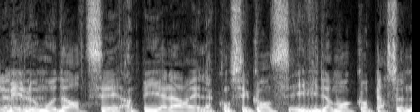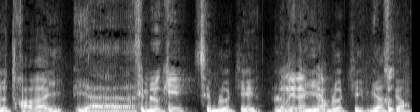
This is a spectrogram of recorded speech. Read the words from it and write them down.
Mais le mot d'ordre, c'est un pays à l'arrêt. La conséquence, évidemment, quand personne ne travaille, il y a. C'est bloqué. C'est bloqué. Le On pays est, bloqué, bien sûr.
